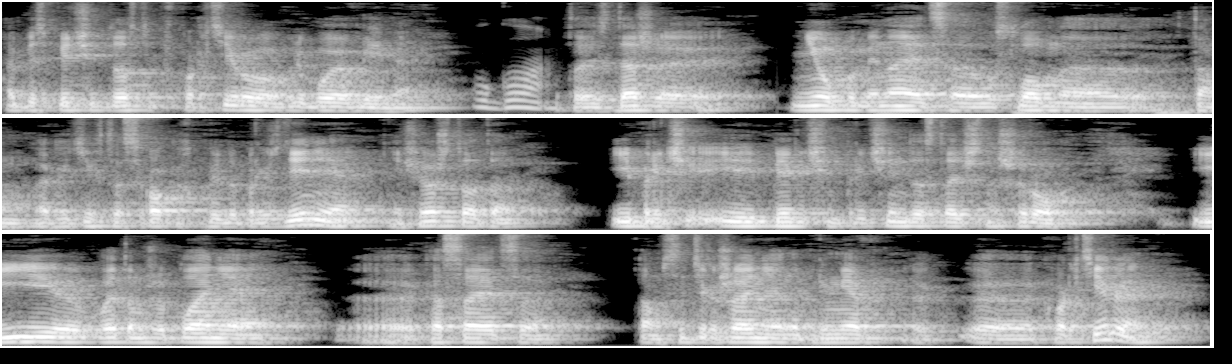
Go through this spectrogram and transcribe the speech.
обеспечить доступ в квартиру в любое время. Ого. То есть даже не упоминается условно там о каких-то сроках предупреждения, еще что-то, и, прич... и перечень причин достаточно широк. И в этом же плане э, касается там содержания, например, квартиры,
